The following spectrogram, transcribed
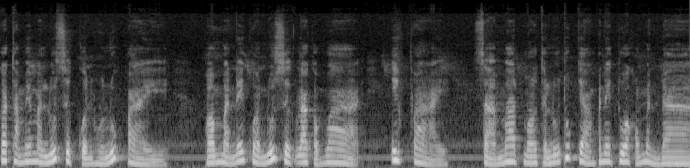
ก็ทำให้มันรู้สึกขนหัวลุกไป พราะมันได้ความรู้สึกราวกับว่า อีกฝ่ายสามารถมองทะลุทุกอย่างภายในตัวของมันได้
